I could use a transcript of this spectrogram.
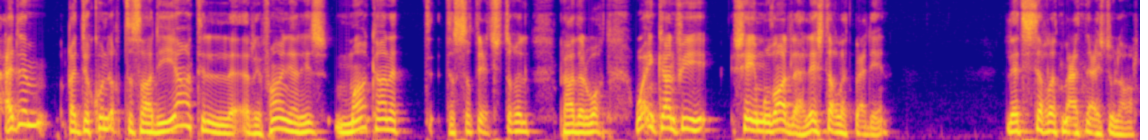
عدم قد تكون اقتصاديات ال- الريفاينريز ما كانت تستطيع تشتغل بهذا الوقت وإن كان في شيء مضاد لها ليش اشتغلت بعدين؟ ليش اشتغلت مع 12 دولار؟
